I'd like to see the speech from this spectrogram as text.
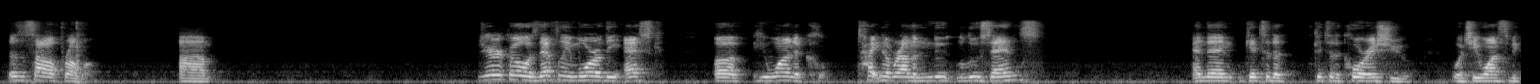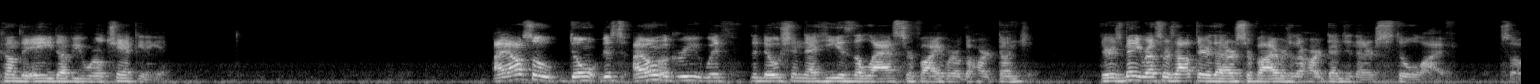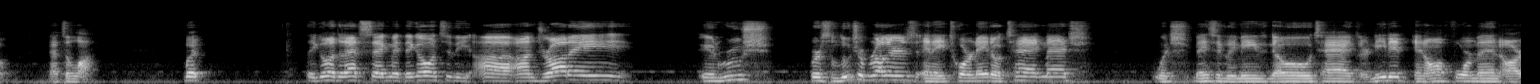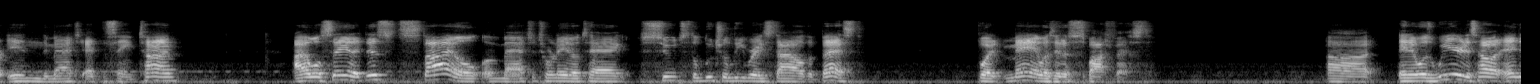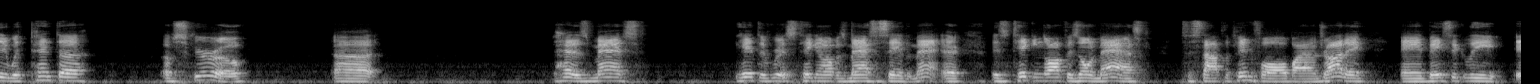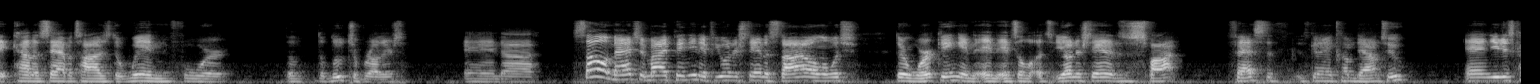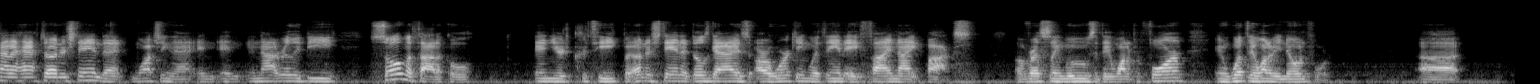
Does a solid promo. Um, Jericho was definitely more of the esque of he wanted to cl- tighten up around the new, loose ends, and then get to the get to the core issue, which he wants to become the AEW World Champion again. I also don't this I don't agree with the notion that he is the last survivor of the Hart Dungeon. There's many wrestlers out there that are survivors of the Hart Dungeon that are still alive. So that's a lot. But they go into that segment. They go into the uh, Andrade and versus Lucha Brothers in a tornado tag match, which basically means no tags are needed, and all four men are in the match at the same time. I will say that this style of match, a tornado tag, suits the Lucha Libre style the best. But man, was it a spot fest. Uh, and it was weird as how it ended with Penta Oscuro uh, had his mask. He had to risk taking off his mask to save the mask. Uh, is taking off his own mask to stop the pinfall by Andrade, and basically it kind of sabotaged the win for the, the Lucha Brothers. And uh, solid match, in my opinion, if you understand the style in which they're working, and, and it's a it's, you understand it's a spot fest it's going to come down to. And you just kind of have to understand that watching that and, and, and not really be so methodical in your critique, but understand that those guys are working within a finite box of wrestling moves that they want to perform and what they want to be known for. Uh,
